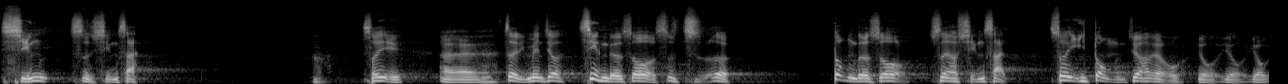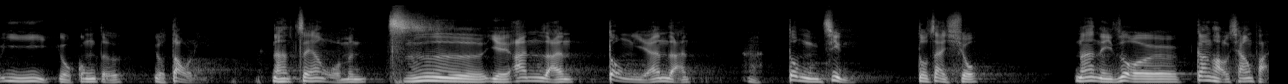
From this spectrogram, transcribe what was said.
行是行善。啊，所以呃，这里面就静的时候是止恶，动的时候是要行善。所以一动就要有有有有意义、有功德、有道理。那这样我们止也安然，动也安然，啊，动静都在修。那你若刚好相反，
